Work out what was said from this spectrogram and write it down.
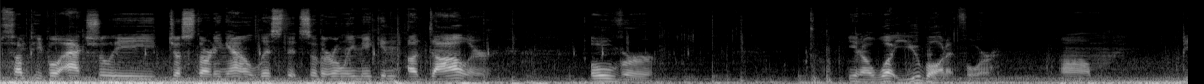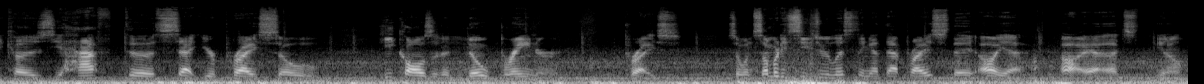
some people actually just starting out list it so they're only making a dollar over you know what you bought it for. Um, because you have to set your price so he calls it a no-brainer price. So when somebody sees your listing at that price they oh yeah. Oh yeah that's you know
